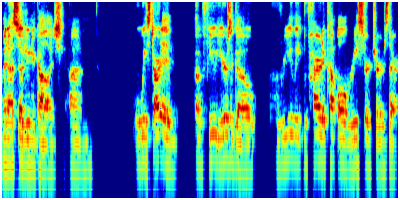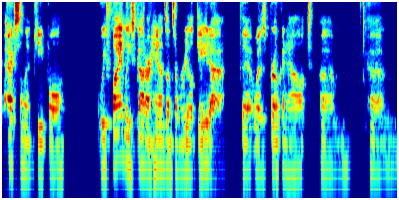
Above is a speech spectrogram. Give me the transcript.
Modesto Junior College, um, we started a few years ago really, we've hired a couple researchers, they're excellent people. We finally got our hands on some real data that was broken out um, um,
